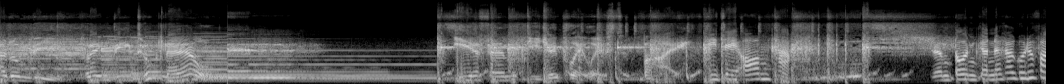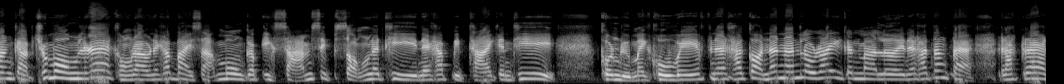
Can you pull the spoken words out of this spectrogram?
Adumbi, playing the Took Now. EFM DJ Playlist by DJ Omka. เริ่มต้นกันนะคะคุณผู้ฟังกับชั่วโมงแรกของเรานะคะบ่ายสามโมงกับอีก 32 นาทีนะคะปิดท้ายกันที่คนหรือไมโครเวฟนะคะ ก่อนหน้านั้นเราไล่กันมาเลยนะคะ ตั้งแต่รักแรก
